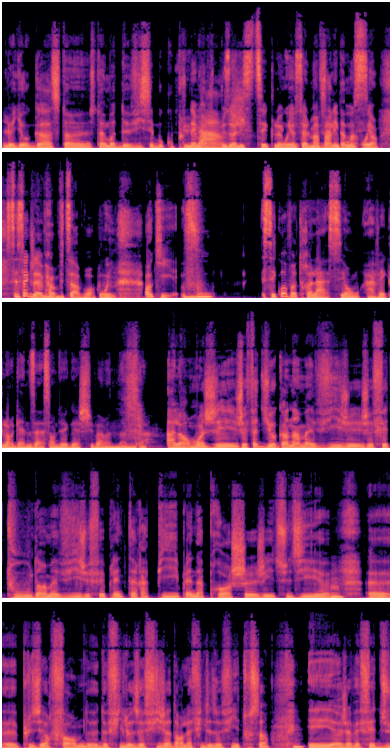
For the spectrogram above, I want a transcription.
Le yoga, c'est un c'est un mode de vie, c'est beaucoup plus Une démarche large. plus holistique là, Oui, que seulement faire les positions. oui. C'est ça que j'avais envie de savoir. Oui. OK. Vous, c'est quoi votre relation avec l'organisation de yoga Shivananda? Alors moi j'ai fait du yoga dans ma vie, j'ai fait tout dans ma vie, j'ai fait plein de thérapies, plein d'approches, Euh, j'ai étudié euh, euh, plusieurs formes de, de philosophie, j'adore la philosophie et tout ça. Et euh, j'avais fait du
